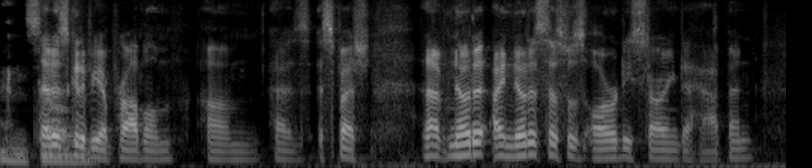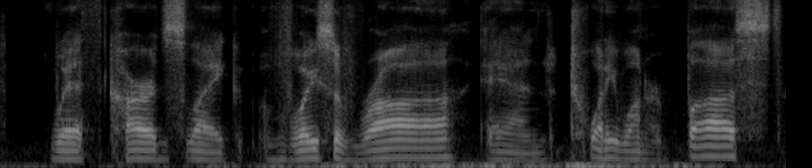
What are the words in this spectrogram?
And so that is going to be a problem, um, as especially, and I've noted I noticed this was already starting to happen with cards like Voice of Ra and Twenty One or Bust,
